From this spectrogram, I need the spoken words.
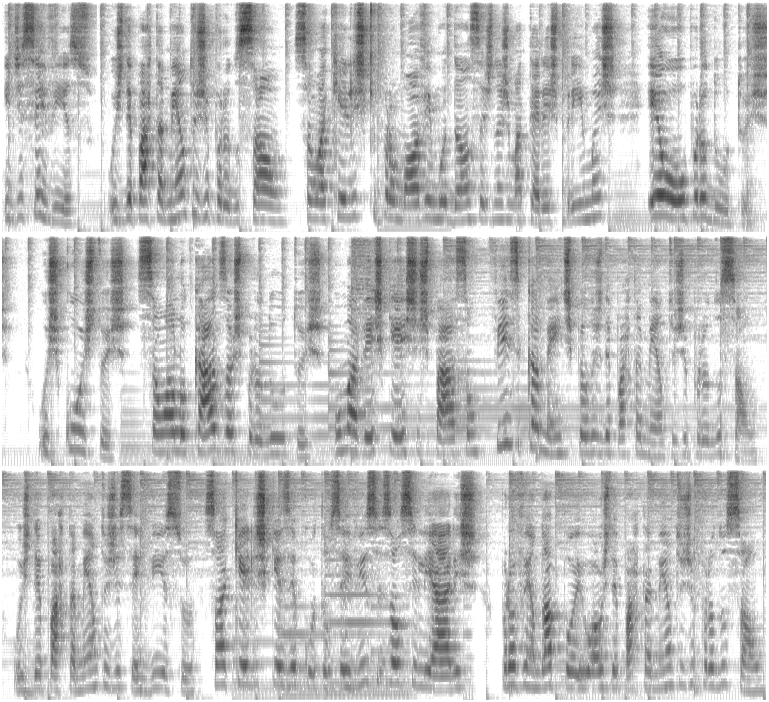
e de serviço. Os departamentos de produção são aqueles que promovem mudanças nas matérias-primas e ou produtos. Os custos são alocados aos produtos uma vez que estes passam fisicamente pelos departamentos de produção. Os departamentos de serviço são aqueles que executam serviços auxiliares provendo apoio aos departamentos de produção.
